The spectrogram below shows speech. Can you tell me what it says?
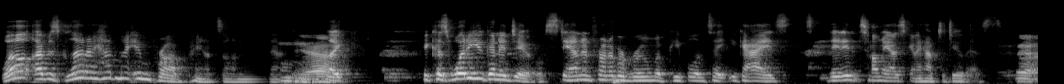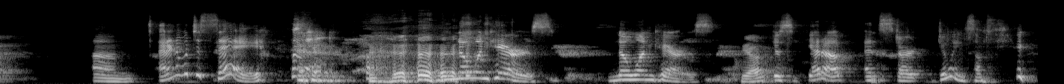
Well, I was glad I had my improv pants on that day. Yeah. Like, because what are you going to do? Stand in front of a room of people and say, "You guys, they didn't tell me I was going to have to do this." Yeah. Um, I don't know what to say. no one cares. No one cares. yeah. Just get up and start doing something.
